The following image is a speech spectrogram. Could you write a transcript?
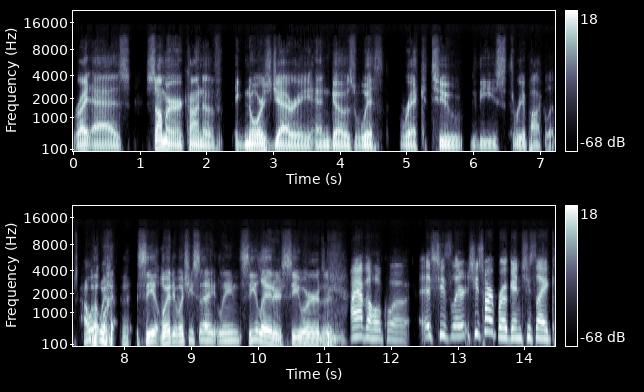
right as Summer kind of ignores Jerry and goes with Rick to these three apocalypse. How- what, wait. what- see what did what she say, Lean? See you later, C words. or- I have the whole quote. Uh, She's she's heartbroken. She's like,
